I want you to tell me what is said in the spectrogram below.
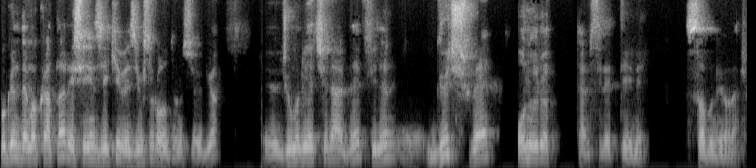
Bugün demokratlar eşeğin zeki ve cesur olduğunu söylüyor. E, Cumhuriyetçiler de filin e, güç ve onuru temsil ettiğini savunuyorlar.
